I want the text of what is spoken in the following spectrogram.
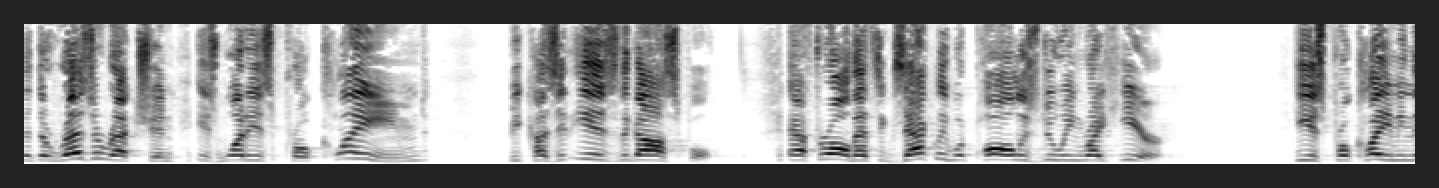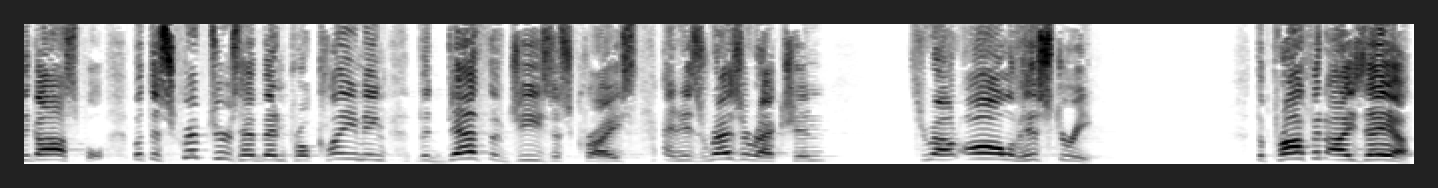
that the resurrection is what is proclaimed because it is the gospel. After all, that's exactly what Paul is doing right here. He is proclaiming the gospel. But the scriptures have been proclaiming the death of Jesus Christ and his resurrection throughout all of history. The prophet Isaiah,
